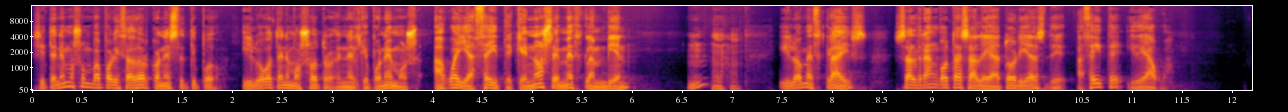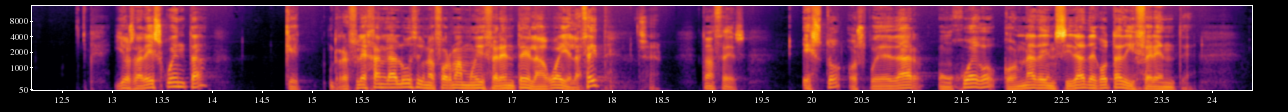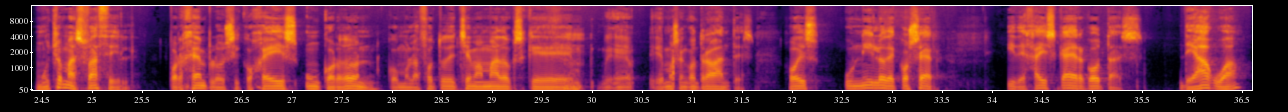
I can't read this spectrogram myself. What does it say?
Si tenemos un vaporizador con este tipo y luego tenemos otro en el que ponemos agua y aceite que no se mezclan bien, y lo mezcláis, saldrán gotas aleatorias de aceite y de agua. Y os daréis cuenta que reflejan la luz de una forma muy diferente el agua y el aceite. Sí. Entonces, esto os puede dar un juego con una densidad de gota diferente, mucho más fácil. Por ejemplo, si cogéis un cordón, como la foto de Chema Maddox que eh, hemos encontrado antes, cogéis un hilo de coser y dejáis caer gotas de agua,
